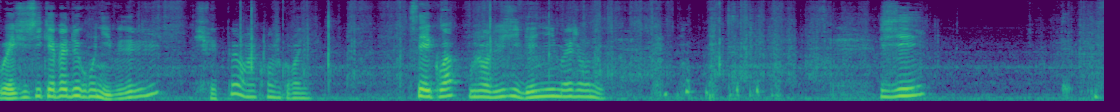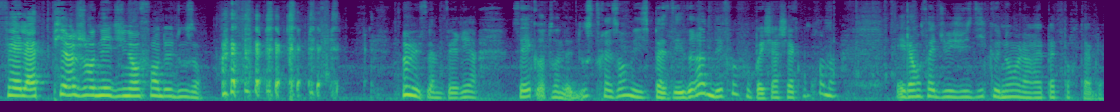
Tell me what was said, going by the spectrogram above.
Ouais, je suis capable de grogner, vous avez vu? Je fais peur hein, quand je grogne. C'est quoi? Aujourd'hui, j'ai gagné ma journée. j'ai fait la pire journée d'une enfant de 12 ans. mais ça me fait rire. Vous savez, quand on a 12-13 ans, mais il se passe des drames, des fois, faut pas chercher à comprendre. Hein. Et là, en fait, je lui ai juste dit que non, elle n'aurait pas de portable.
